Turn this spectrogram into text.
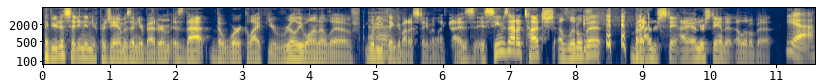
if you're just sitting in your pajamas in your bedroom is that the work life you really want to live what do you think about a statement like that is, it seems out of touch a little bit but i understand i understand it a little bit yeah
